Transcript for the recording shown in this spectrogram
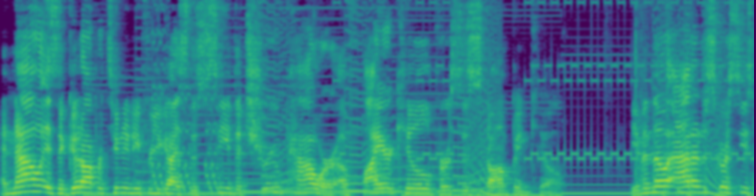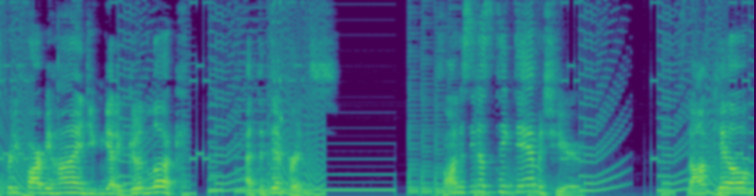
And now is a good opportunity for you guys to see the true power of Fire Kill versus Stomping Kill. Even though at underscore C is pretty far behind, you can get a good look at the difference. As long as he doesn't take damage here. Stomp Kill.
